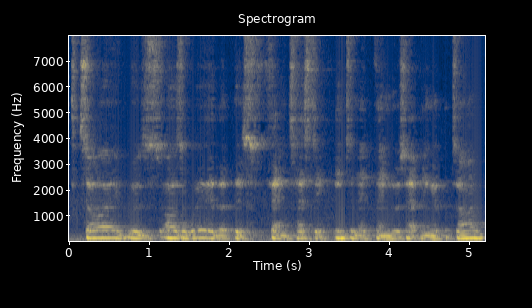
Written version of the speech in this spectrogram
So I was I was aware that this fantastic internet thing was happening at the time,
